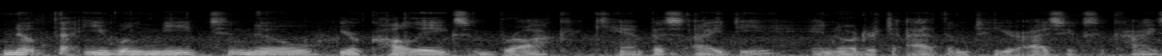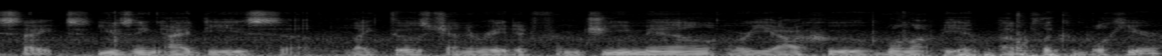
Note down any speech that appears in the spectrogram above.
Note that you will need to know your colleague's Brock campus ID in order to add them to your Isaak Sakai site. Using IDs uh, like those generated from Gmail or Yahoo will not be applicable here.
